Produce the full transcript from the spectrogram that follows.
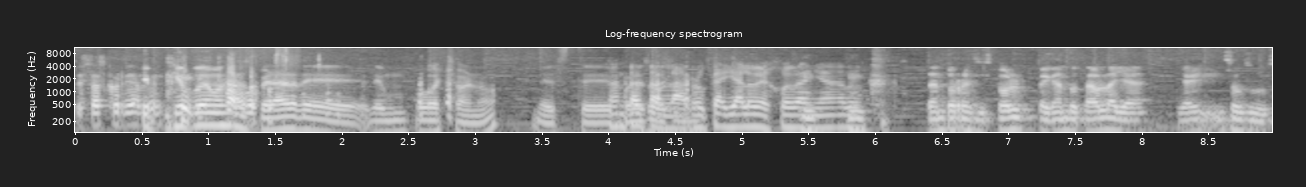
Estás ¿Qué, cordialmente. qué podemos esperar de, de un pocho, no? Este, por Tanta eso- tabla roca ya lo dejó dañado. Tanto resistol pegando tabla ya, ya hizo sus...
